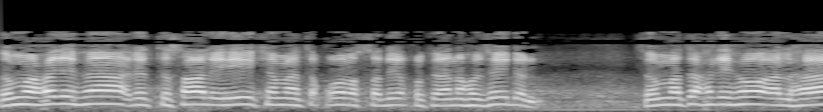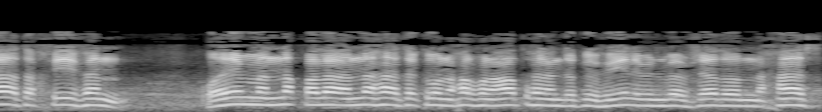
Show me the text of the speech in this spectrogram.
ثم حذف لاتصاله كما تقول الصديق كأنه زيد. ثم تحذف الهاء تخفيفا. وإما نقل أنها تكون حرفا عاطفا عند الكوفيين ابن باب شاذ والنحاس.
